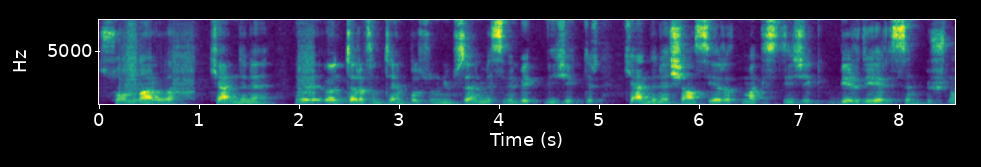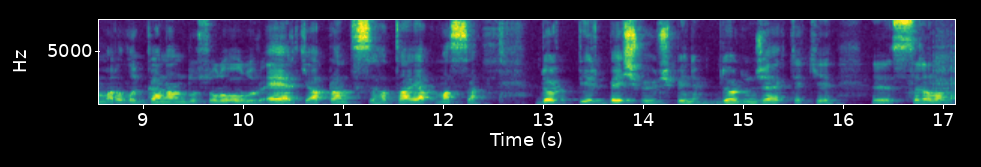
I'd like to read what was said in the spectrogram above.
Sonlarda kendine e, ön tarafın temposunun yükselmesini bekleyecektir. Kendine şans yaratmak isteyecek bir diğer isim 3 numaralı Ganando Solo olur. Eğer ki aprantısı hata yapmazsa. 4, 1, 5 ve 3 benim dördüncü ayaktaki e, sıralama.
